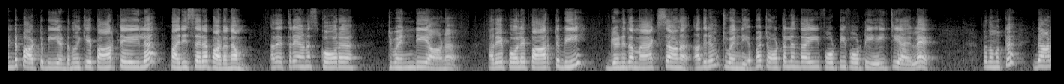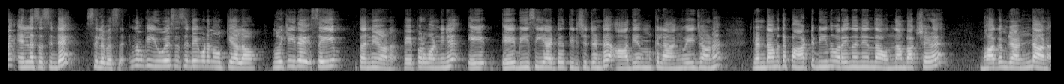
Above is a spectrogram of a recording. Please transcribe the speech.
ഉണ്ട് പാർട്ട് ബി ഉണ്ട്. നോക്കിയേ പാർട്ട് എയിൽ പരിസര പഠനം. അത് എത്രയാണ് സ്കോർ ട്വന്റി ആണ്. അതേപോലെ പാർട്ട് ബി ഗണിത മാത്സ് ആണ്. അതിനും ട്വന്റി അപ്പോൾ ടോട്ടൽ എന്തായി? ഫോർട്ടി ഫോർട്ടി എയ്റ്റി ആയല്ലേ അപ്പോൾ നമുക്ക് ഇതാണ് എൽ എസ് എസിന്റെ സിലബസ് നമുക്ക് യു എസ് എസിന്റെയും കൂടെ നോക്കിയാലോ. നോക്കിയാൽ ഇതേ സെയിം തന്നെയാണ്. പേപ്പർ വണ്ണിന് എ എ ബി സി ആയിട്ട് തിരിച്ചിട്ടുണ്ട്. ആദ്യം നമുക്ക് ലാംഗ്വേജ് ആണ്. രണ്ടാമത്തെ പാർട്ട് ബി എന്ന് പറയുന്നത് തന്നെ എന്താ? ഒന്നാം ഭാഷയുടെ ഭാഗം രണ്ടാണ്.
